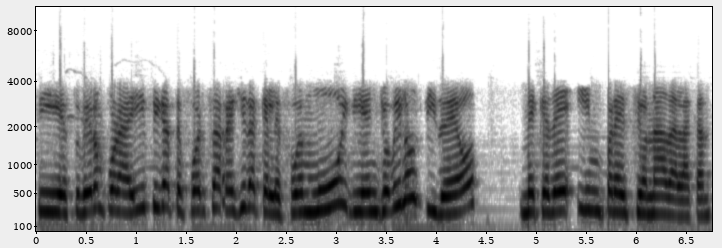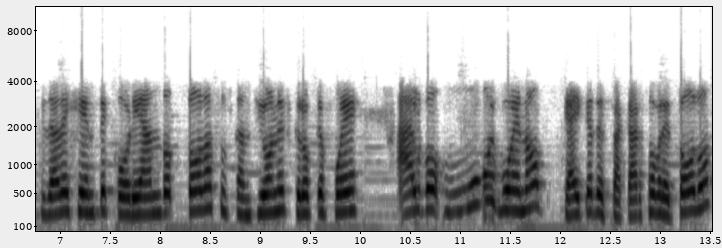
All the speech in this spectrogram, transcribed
Sí, estuvieron por ahí, fíjate, Fuerza Régida, que le fue muy bien. Yo vi los videos, me quedé impresionada, la cantidad de gente coreando todas sus canciones, creo que fue algo muy bueno que hay que destacar sobre todo,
